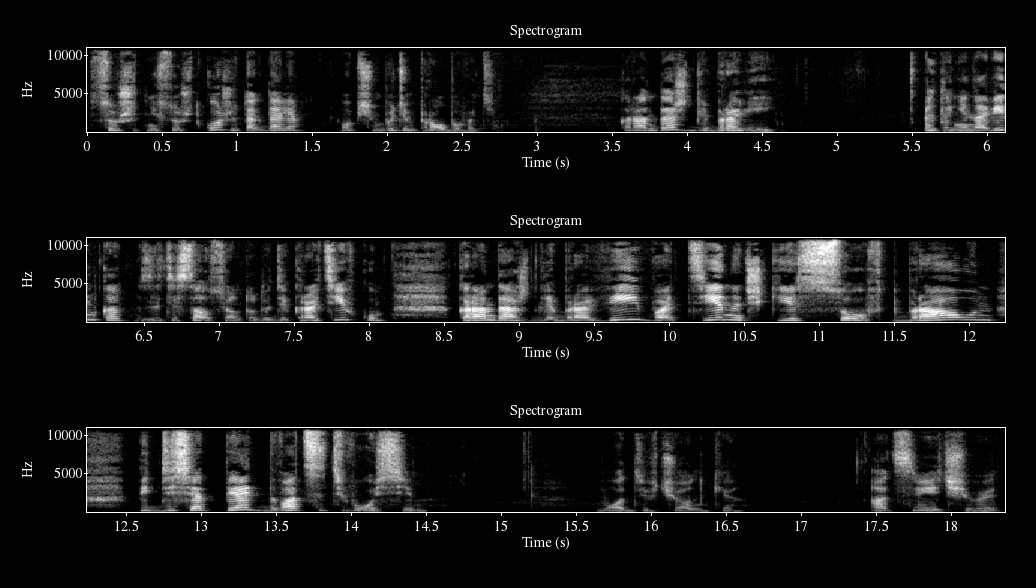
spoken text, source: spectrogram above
Сушит, не сушит кожу и так далее. В общем, будем пробовать. Карандаш для бровей. Это не новинка, затесался он туда декоративку. Карандаш для бровей в оттеночке Soft Brown 5528. Вот, девчонки, отсвечивает.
